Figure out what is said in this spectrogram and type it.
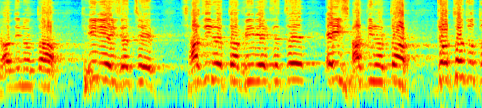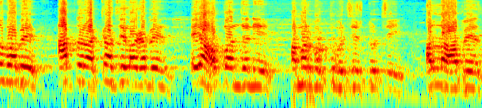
স্বাধীনতা ফিরে এসেছে, স্বাধীনতা ফিরে এসেছে। এই স্বাধীনতা যথাযথভাবে আপনারা কাজে লাগাবেন এই আহ্বান জানিয়ে আমার বক্তব্য শেষ করছি। আল্লাহ হাফেজ,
